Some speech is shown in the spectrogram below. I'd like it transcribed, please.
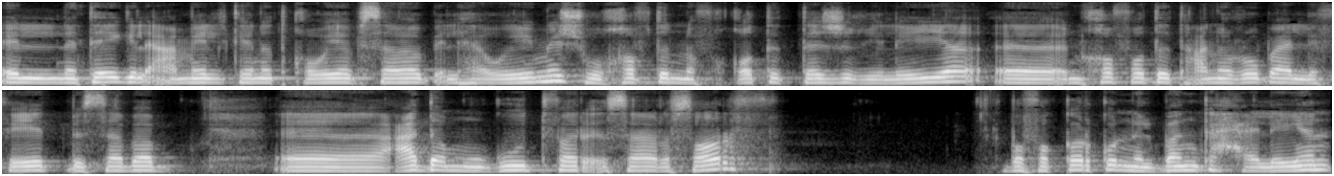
النتائج الأعمال كانت قوية بسبب الهوامش وخفض النفقات التشغيلية آه، انخفضت عن الربع اللي فات بسبب آه، عدم وجود فرق سعر صرف. بفكركم إن البنك حاليا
